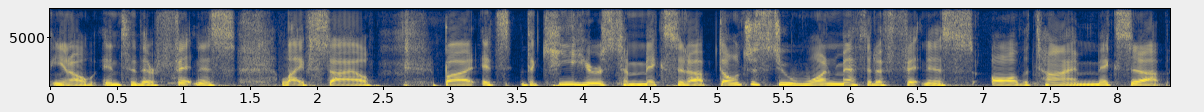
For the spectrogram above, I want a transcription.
you know into their fitness lifestyle. But it's the key here is to mix it up. Don't just do one method of fitness all the time. Mix it up.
